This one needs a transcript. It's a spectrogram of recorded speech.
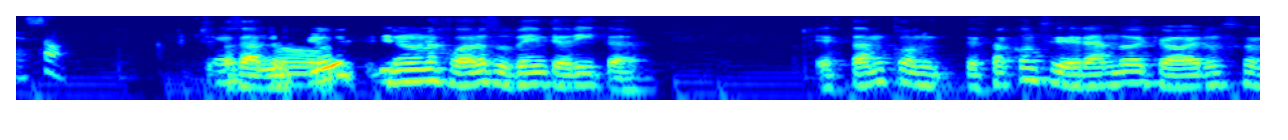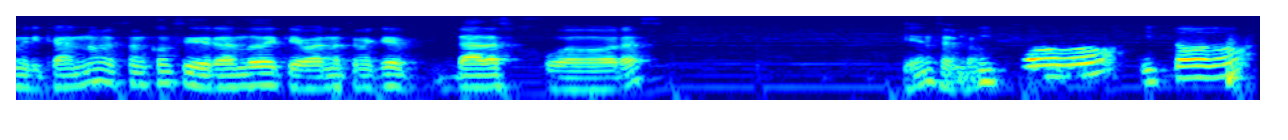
Eso. O sea, los clubes tienen una jugadora sub-20 ahorita. Están, con, están considerando de que va a haber un sudamericano, están considerando de que van a tener que dar a sus jugadoras. Piénselo. Y todo, y todo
